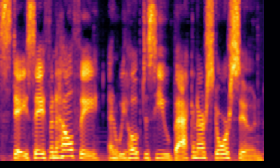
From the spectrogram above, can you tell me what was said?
Stay safe and healthy, and we hope to see you back in our store soon.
